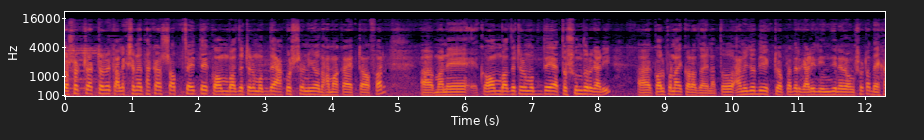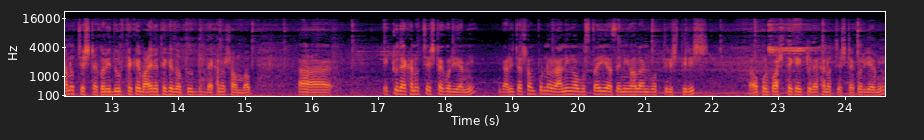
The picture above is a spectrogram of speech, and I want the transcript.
যশোর ট্রাক্টরের কালেকশনে থাকা সবচাইতে কম বাজেটের মধ্যে আকর্ষণীয় ধামাকা একটা অফার মানে কম বাজেটের মধ্যে এত সুন্দর গাড়ি কল্পনায় করা যায় না। তো আমি যদি একটু আপনাদের গাড়ির ইঞ্জিনের অংশটা দেখানোর চেষ্টা করি, দূর থেকে, বাইরে থেকে যতদূর দেখানো সম্ভব একটু দেখানোর চেষ্টা করি আমি। গাড়িটা সম্পূর্ণ রানিং অবস্থায় আছে নিউ হল্যান্ড বত্রিশ তিরিশ। অপর পাশ থেকে একটু দেখানোর চেষ্টা করি আমি।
